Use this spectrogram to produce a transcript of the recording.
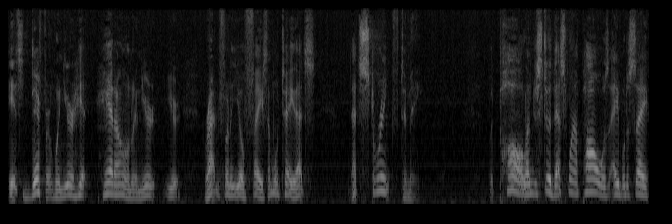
It's different when you're hit head on and you're, you're right in front of your face. I'm going to tell you, that's, that's strength to me. But Paul understood. That's why Paul was able to say,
